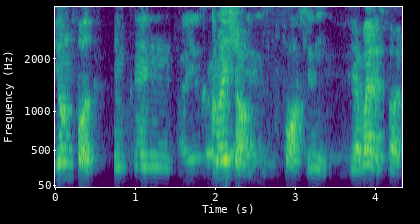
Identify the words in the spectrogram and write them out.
Young Thug in, in Oh, he was Croatia. Yeah. Fuck me. Yeah, wireless part.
